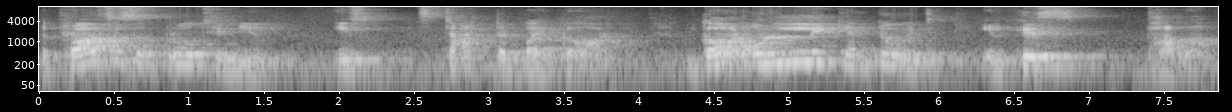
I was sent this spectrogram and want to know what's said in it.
the process of growth in you is started by God. God only can do it in His power.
